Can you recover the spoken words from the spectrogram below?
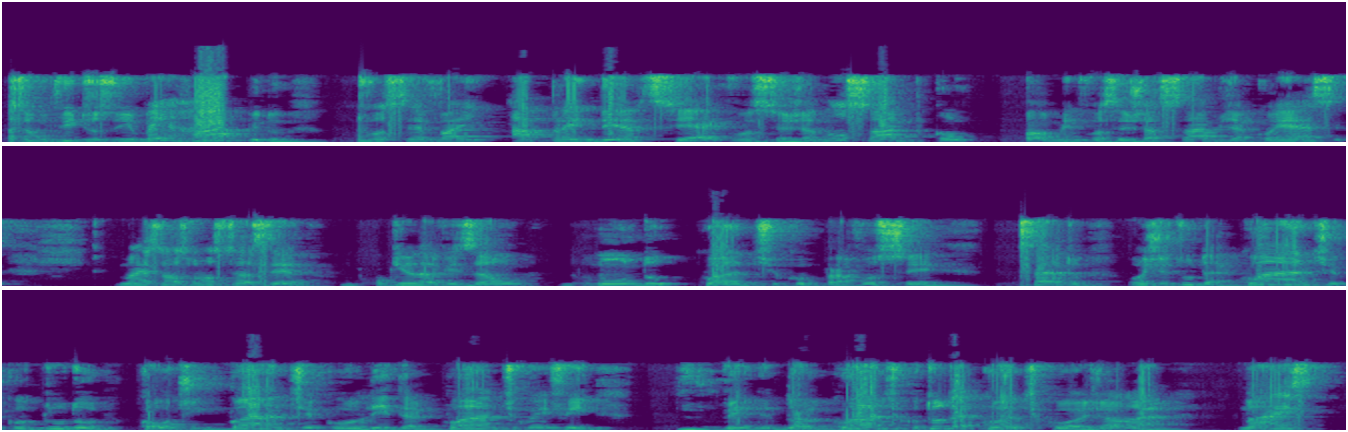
fazer um videozinho bem rápido, onde você vai aprender, se é que você já não sabe, provavelmente você já sabe, já conhece, mas nós vamos trazer um pouquinho da visão do mundo quântico para você. Certo? Hoje tudo é quântico, tudo coaching quântico, líder quântico, enfim, vendedor quântico, tudo é quântico hoje, não é? Mas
